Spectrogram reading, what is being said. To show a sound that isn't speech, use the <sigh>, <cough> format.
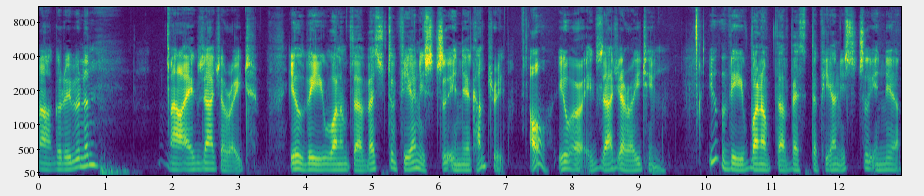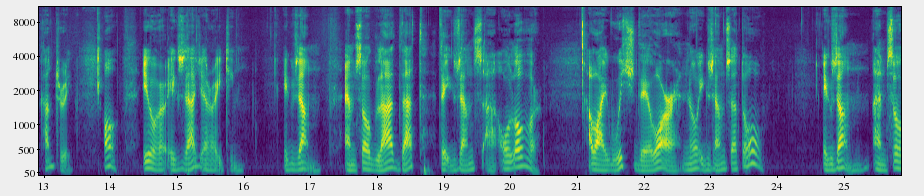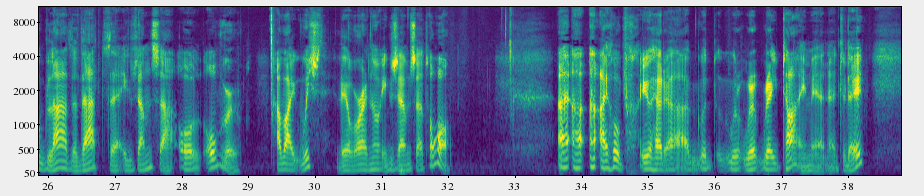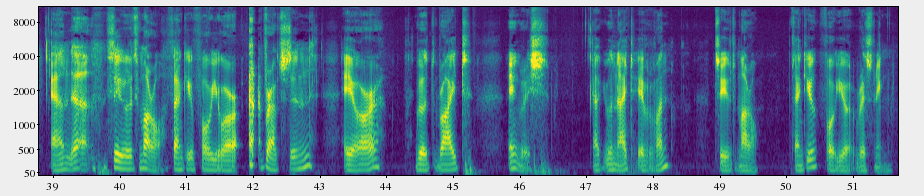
Uh, good evening. I exaggerate. You'll be one of the best pianists in the country. Oh, you are exaggerating. You'll be one of the best pianists in the country. Oh, you are exaggerating. Exam. I'm so glad that the exams are all over. How I wish there were no exams at all. Exam. I'm so glad that the exams are all over. How I wish there were no exams at all. I, I, I hope you had a good, great time uh, today, and uh, see you tomorrow. Thank you for your <clears throat> practicing your good right English. Uh, good night, everyone. See you tomorrow. Thank you for your listening.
